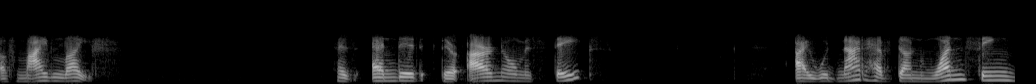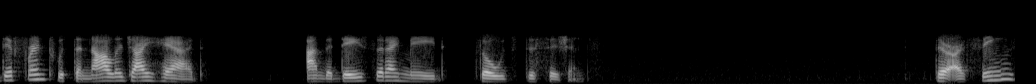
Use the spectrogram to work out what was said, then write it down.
of my life has ended. There are no mistakes. I would not have done one thing different with the knowledge I had on the days that I made those decisions. There are things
